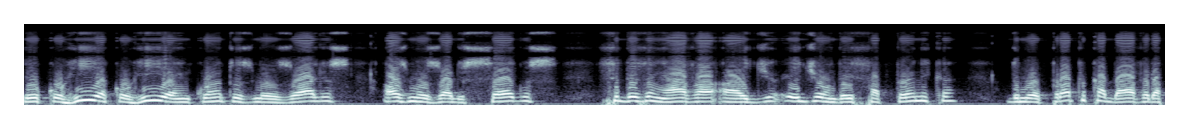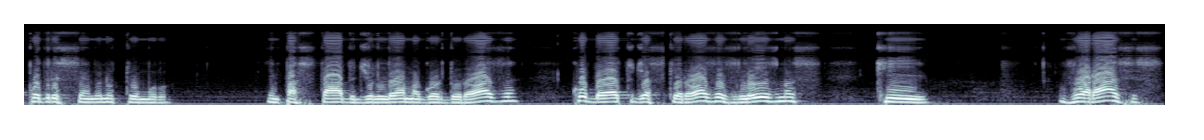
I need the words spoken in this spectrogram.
eu corria, corria, enquanto os meus olhos, aos meus olhos cegos, se desenhava a hediondez satânica do meu próprio cadáver apodrecendo no túmulo. Empastado de lama gordurosa, coberto de asquerosas lesmas que, vorazes,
